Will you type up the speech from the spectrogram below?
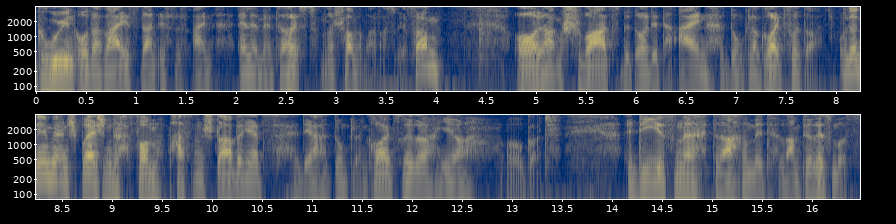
grün oder weiß, dann ist es ein Elementarist. Na schauen wir mal, was wir jetzt haben. Wir haben schwarz bedeutet ein dunkler Kreuzritter. Und dann nehmen wir entsprechend vom passenden Stapel jetzt der dunklen Kreuzritter hier. Oh Gott diesen Drachen mit Vampirismus.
